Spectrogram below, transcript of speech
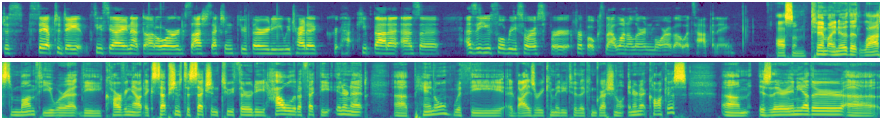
just stay up to date, ccianet.org slash section 230. We try to keep that as a as a useful resource for, for folks that want to learn more about what's happening. Awesome. Tim, I know that last month you were at the Carving Out Exceptions to Section 230. How will it affect the Internet uh, panel with the Advisory Committee to the Congressional Internet Caucus? Um, is there any other uh,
